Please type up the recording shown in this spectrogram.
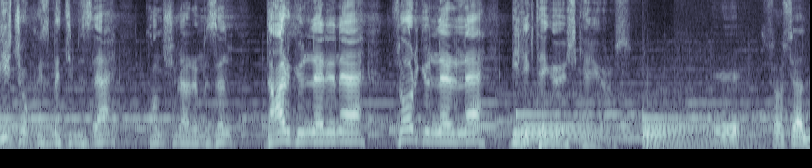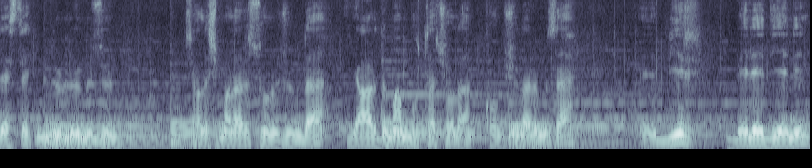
birçok hizmetimizle komşularımızın dar günlerine, zor günlerine birlikte göğüs geriyoruz. Sosyal Destek Müdürlüğümüzün çalışmaları sonucunda yardıma muhtaç olan komşularımıza e, bir belediyenin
